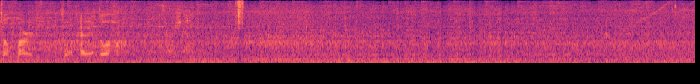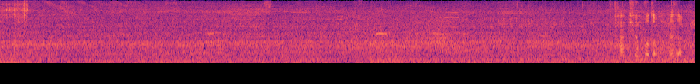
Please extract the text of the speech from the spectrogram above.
这花儿左开人多好。就是。他听不懂是怎么着？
